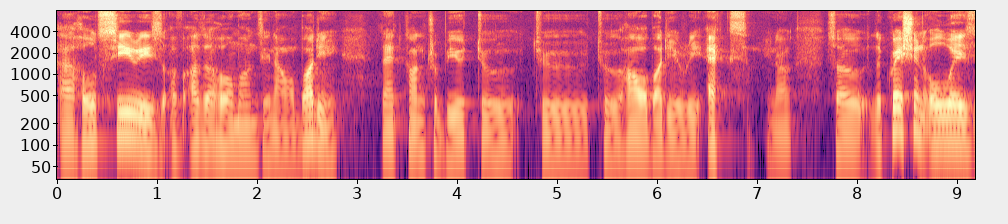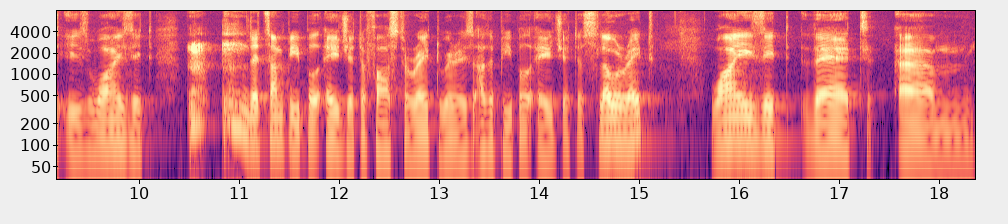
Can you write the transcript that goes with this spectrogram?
a whole series of other hormones in our body that contribute to to to how our body reacts you know? So the question always is why is it that some people age at a faster rate whereas other people age at a slower rate? Why is it that um,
